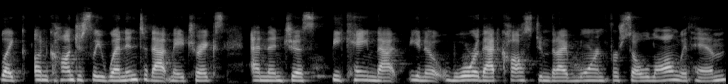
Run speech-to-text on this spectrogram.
like unconsciously went into that matrix and then just became that you know wore that costume that i've worn for so long with him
